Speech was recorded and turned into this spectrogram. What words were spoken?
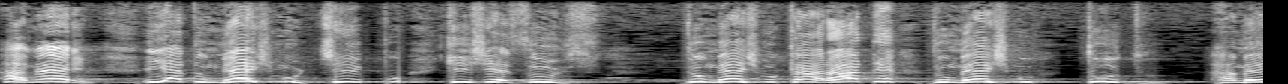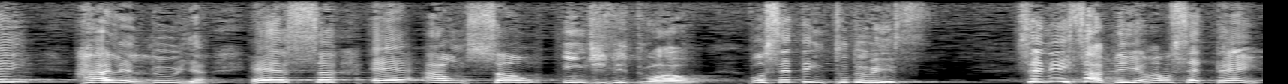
Amém? E é do mesmo tipo que Jesus, do mesmo caráter, do mesmo tudo. Amém? Aleluia! Essa é a unção individual. Você tem tudo isso. Você nem sabia, mas você tem.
